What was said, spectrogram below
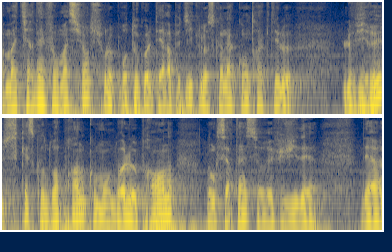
en matière d'information sur le protocole thérapeutique lorsqu'on a contracté le, virus, qu'est-ce qu'on doit prendre, comment on doit le prendre. Donc certains se réfugient derrière,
